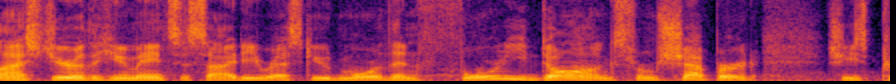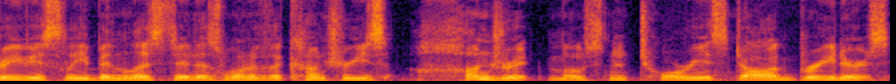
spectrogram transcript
Last year, the Humane Society rescued more than 40 dogs from Shepherd. She's previously been listed as one of the country's 100 most notorious dog breeders.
